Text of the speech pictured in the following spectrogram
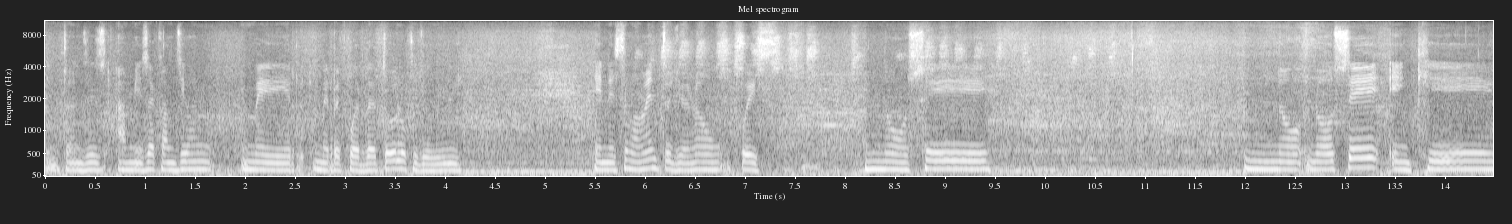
Entonces a mí esa canción me recuerda todo lo que yo viví. En este momento yo no, pues, no sé, no, no sé en qué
